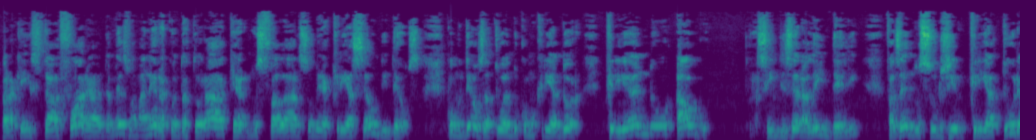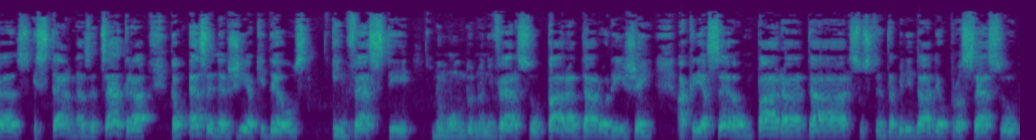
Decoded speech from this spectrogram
para quem está fora, da mesma maneira, quando a Torá quer nos falar sobre a criação de Deus, como Deus atuando como Criador, criando algo por assim dizer, além dele, fazendo surgir criaturas externas, etc. Então, essa energia que Deus investe no mundo, no universo, para dar origem à criação, para dar sustentabilidade ao processo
